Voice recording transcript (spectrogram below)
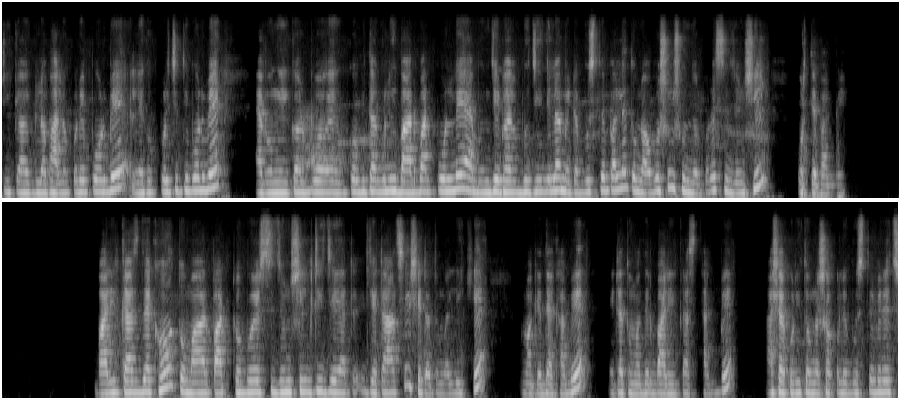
টিকা এগুলো ভালো করে পড়বে, লেখক পরিচিতি পড়বে এবং এই গল্প কবিতাগুলি বারবার পড়লে এবং যেভাবে বুঝিয়ে দিলাম এটা বুঝতে পারলে তোমরা অবশ্যই সুন্দর করে সৃজনশীল করতে পারবে। বাড়ির কাজ দেখো, তোমার পাঠ্য বইয়ের সৃজনশীলটি যে যেটা আছে সেটা তোমরা লিখে আমাকে দেখাবে। এটা তোমাদের বাড়ির কাজ থাকবে। আশা করি তোমরা সকলে বুঝতে পেরেছ।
